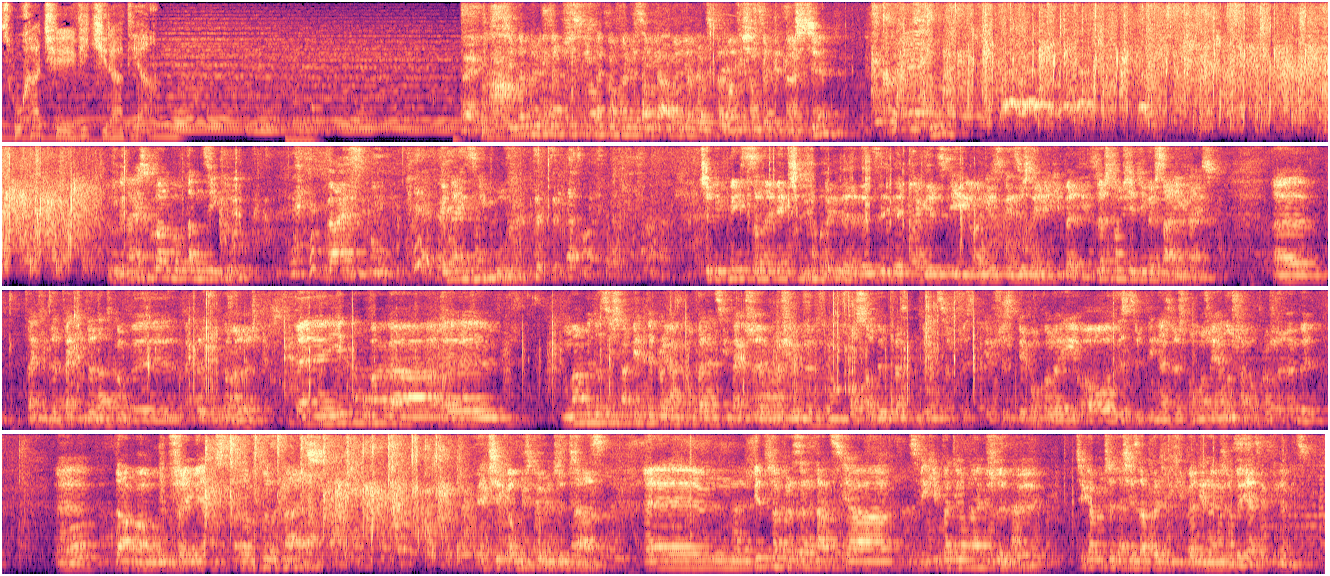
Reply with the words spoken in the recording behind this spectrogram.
Słuchacie Wiki Radia. Dzień dobry, witam wszystkich na konferencji Wikimedia Polska 2015. W Gdańsku albo w Danzigu. Gdańsku. W Gdańsku. Czyli w miejscu największej wojny edycyjnej w angielskiej, w angielskojęzycznej Wikipedii. Zresztą siedzimy w sali Gdańsku. Taki, taki dodatkowy, taka dodatkowa rzecz. E, jedna uwaga. E, mamy dosyć napięty program konferencji, także prosiłbym osoby prezentujące wszystkie, wszystkie po kolei o dyscyplinę. Zresztą może Janusza poproszę, żeby e, dawał uprzejmie, jak starość znać jak się komuś kończy czas. Pierwsza prezentacja z Wikipedią na grzyby. Ciekawe, czy da się zabrać Wikipedię na grzyby. Jacek Winowicki.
